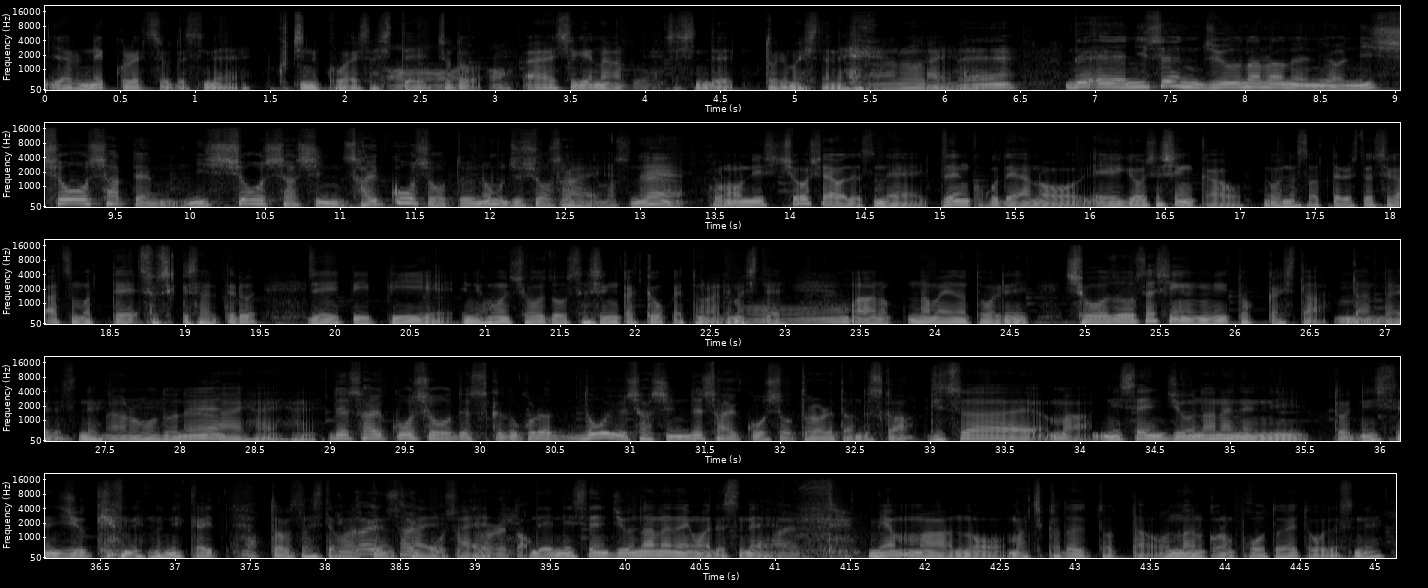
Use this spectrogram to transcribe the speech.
うん、やるネックレスをですね口に加えさせてちょっと怪しげな写真で撮りましたね。なるほどね、はいはいで、えー、2017年には日照写展日照写真最高賞というのも受賞されてますね、はい、この日照社はですね全国であの営業写真家をなさってる人たちが集まって組織されてる JPPA 日本肖像写真家協会というのがありまして、まあ、あの名前の通りに肖像写真に特化した団体ですね、うん、なるほどね。はいはいはい。で最高賞ですけどこれはどういう写真で最高賞を取られたんですか？実はまあ2017年にと2019年の2回取らさせてもらってるんです。はいはい、で2017年はですね、はい、ミャンマーの街角で撮った女の子のポートレートをですね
